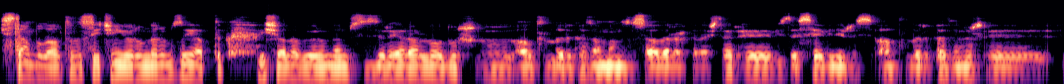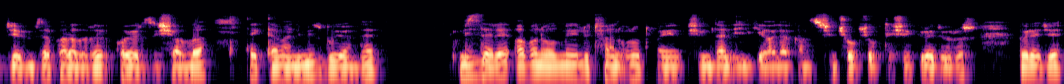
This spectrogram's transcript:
İstanbul altılısı için yorumlarımızı yaptık. İnşallah bu yorumlarımız sizlere yararlı olur. Ee, Altılıları kazanmanızı sağlar arkadaşlar. Ee, Biz de seviniriz. Altıları kazanır. Ee, Cebimize paraları koyarız inşallah. Tek temennimiz bu yönde. Bizlere abone olmayı lütfen unutmayın. Şimdiden ilgi alakanız için çok çok teşekkür ediyoruz. Böylece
